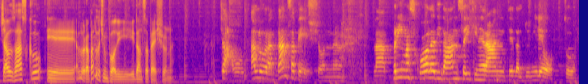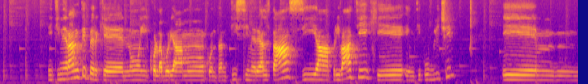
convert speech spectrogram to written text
Ciao Sasco, e allora parlaci un po' di Danza Passion. Ciao, allora Danza Passion, la prima scuola di danza itinerante dal 2008. Itinerante perché noi collaboriamo con tantissime realtà, sia privati che enti pubblici, e mm,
